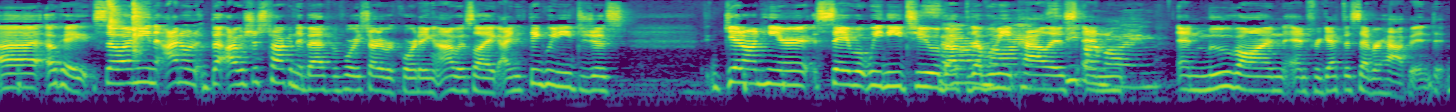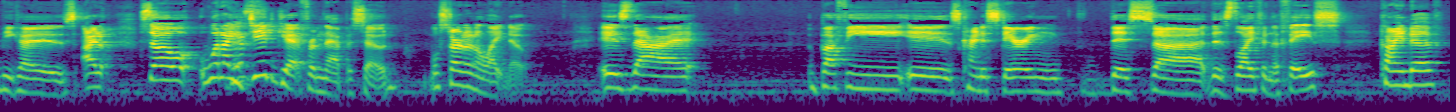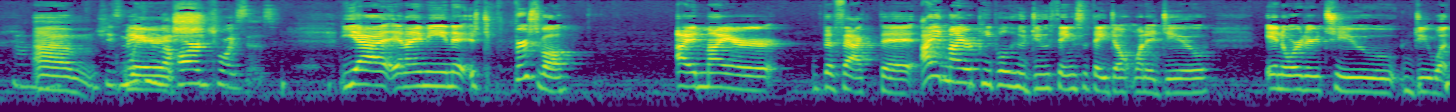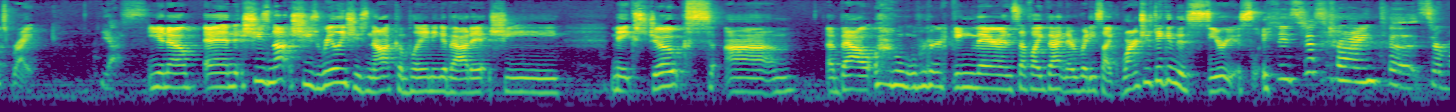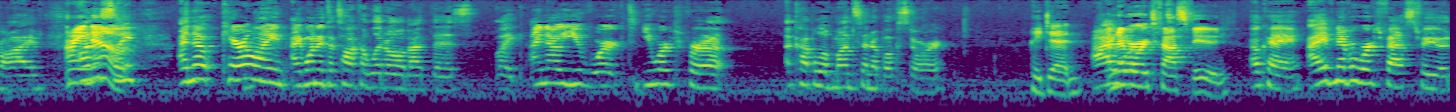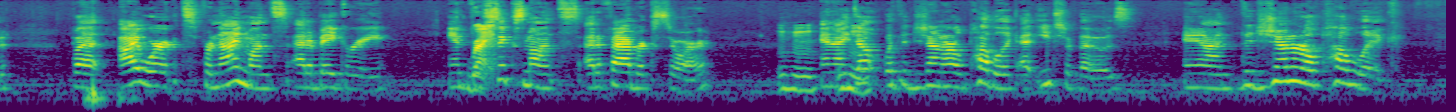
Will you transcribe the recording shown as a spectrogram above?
uh, okay, so I mean, I don't. But I was just talking to Beth before we started recording. I was like, I think we need to just get on here, say what we need to about the Double Meat Palace, and and move on and forget this ever happened because I. don't- So what I did get from the episode, we'll start on a light note, is that Buffy is kind of staring this uh, this life in the face, kind of. Um, Mm-hmm. She's making the hard sh- choices. yeah, and I mean, it- first of all, I admire the fact that I admire people who do things that they don't want to do in order to do what's right. Yes. You know, and she's not. She's really. She's not complaining about it. She makes jokes um, about working there and stuff like that, and everybody's like, "Why aren't you taking this seriously?" She's just trying to survive. I know. Honestly, I know Caroline, I wanted to talk a little about this. Like, I know you've worked you worked for a, a couple of months in a bookstore. I did. I I've never worked- worked fast food. Okay, I've never worked fast food, but I worked for nine months at a bakery and for Right. six months at a fabric store. Mm-hmm. And I dealt with the general public at each of those. And the general public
